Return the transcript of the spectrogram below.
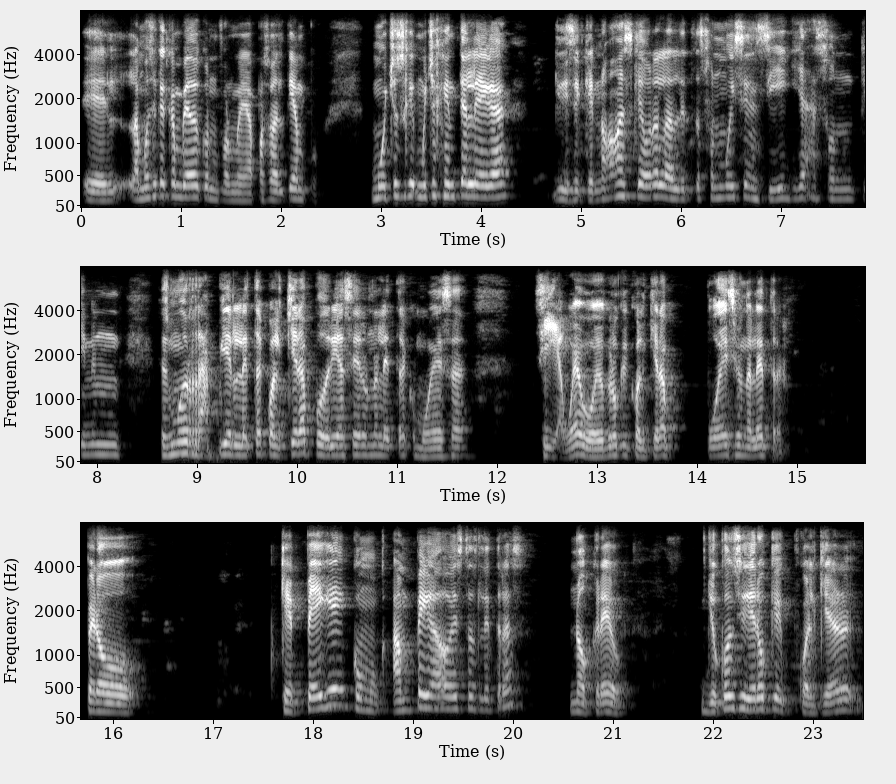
la música ha cambiado conforme ha pasado el tiempo. Muchos, mucha gente alega y dice que no, es que ahora las letras son muy sencillas, son, tienen, es muy rápida la letra, cualquiera podría hacer una letra como esa. Sí, a huevo, yo creo que cualquiera puede ser una letra. Pero que pegue como han pegado estas letras, no creo. Yo considero que cualquier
